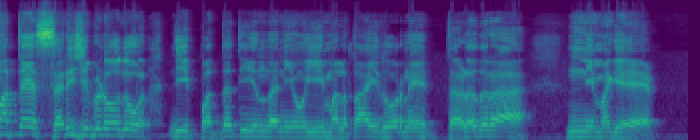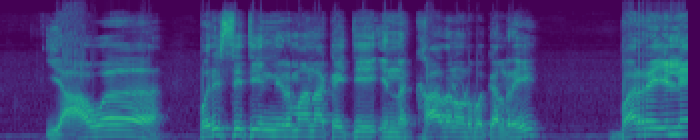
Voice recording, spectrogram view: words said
ಮತ್ತೆ ಸರಿಸಿ ಬಿಡೋದು. ಈ ಪದ್ಧತಿಯಿಂದ ನೀವು ಈ ಮಲತಾಯಿ ಧೋರಣೆ ತಳೆದ್ರ ನಿಮಗೆ ಯಾವ ಪರಿಸ್ಥಿತಿ ನಿರ್ಮಾಣ ಆಕೈತಿ ಇನ್ನು ಕಾದ ನೋಡ್ಬೇಕಲ್ರಿ? ಬರ್ರಿ, ಇಲ್ಲೇ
